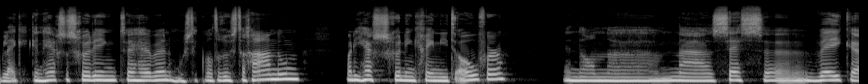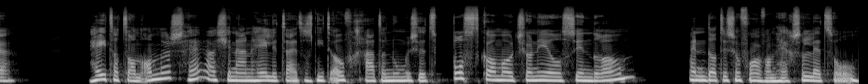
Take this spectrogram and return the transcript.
Bleek ik een hersenschudding te hebben. Moest ik wat rustig aandoen. Maar die hersenschudding ging niet over. En dan uh, na zes uh, weken heet dat dan anders. Hè? Als je na een hele tijd als het niet overgaat, dan noemen ze het postcommotioneel syndroom. En dat is een vorm van hersenletsel.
